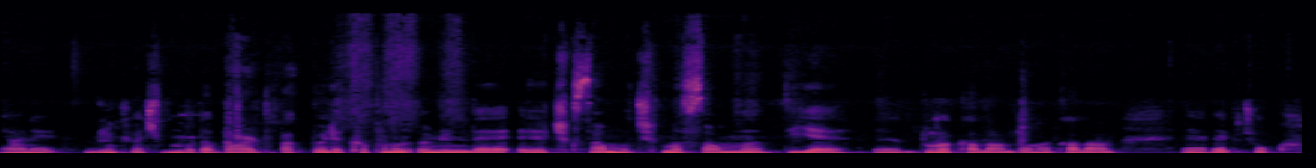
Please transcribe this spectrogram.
yani dünkü açılımda da vardı. Bak böyle kapının önünde e, çıksam mı çıkmasam mı diye e, dura kalan, dona kalan e, ve birçok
